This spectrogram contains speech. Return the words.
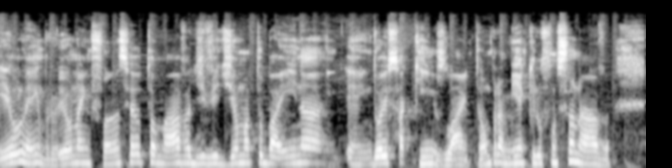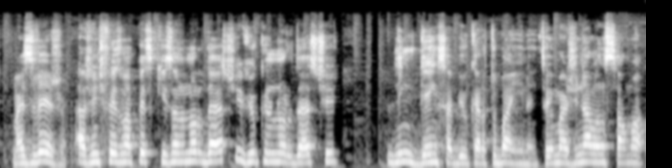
Eu lembro, eu na infância eu tomava, dividia uma tubaína em dois saquinhos lá, então para mim aquilo funcionava. Mas veja, a gente fez uma pesquisa no Nordeste e viu que no Nordeste ninguém sabia o que era tubaína. Então imagina lançar uma,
